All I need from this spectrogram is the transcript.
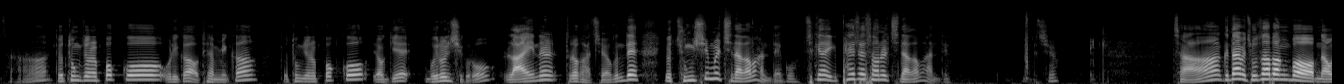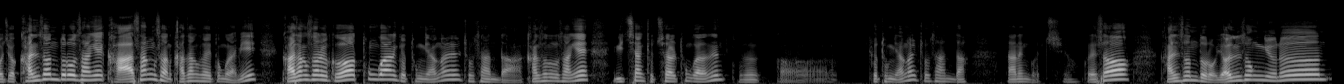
자, 교통존을 뽑고 우리가 어떻게 합니까? 교통존을 뽑고 여기에 뭐 이런 식으로 라인을 들어가죠. 근데 이 중심을 지나가면 안 되고 특히나 이 폐쇄선을 지나가면 안 되고요. 그렇죠? 자, 그 다음에 조사 방법 나오죠. 간선도로상의 가상선, 가상선의 동그라미. 가상선을 그어 통과하는 교통량을 조사한다. 간선도로상에 위치한 교차를 통과하는 어, 교통량을 조사한다. 라는 거죠. 그래서 간선도로, 연속류는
